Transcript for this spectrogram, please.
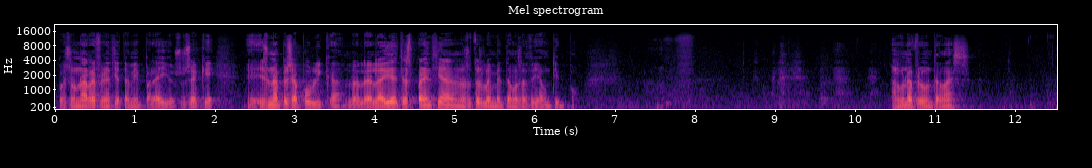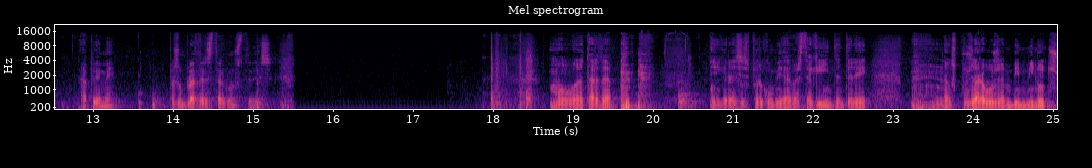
Pues es una referencia también para ellos. O sea que eh, es una empresa pública. La, la, la idea de transparencia nosotros la inventamos hace ya un tiempo. ¿Alguna pregunta más? APM. Pues un placer estar con ustedes. Molt bona tarda i gràcies per convidar-me a estar aquí. Intentaré exposar-vos en 20 minuts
